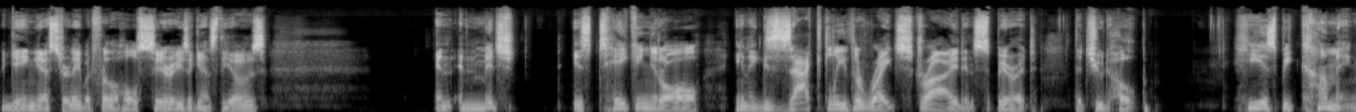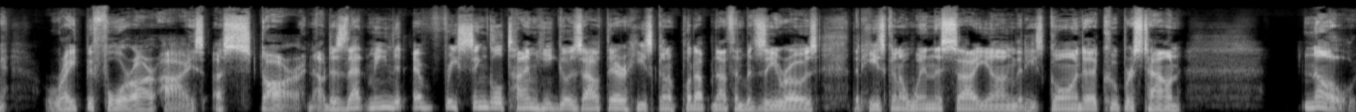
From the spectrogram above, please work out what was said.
the game yesterday, but for the whole series against the O's. And and Mitch is taking it all in exactly the right stride and spirit that you'd hope. He is becoming right before our eyes a star. Now, does that mean that every single time he goes out there, he's going to put up nothing but zeros, that he's going to win the Cy Young, that he's going to Cooperstown? No,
